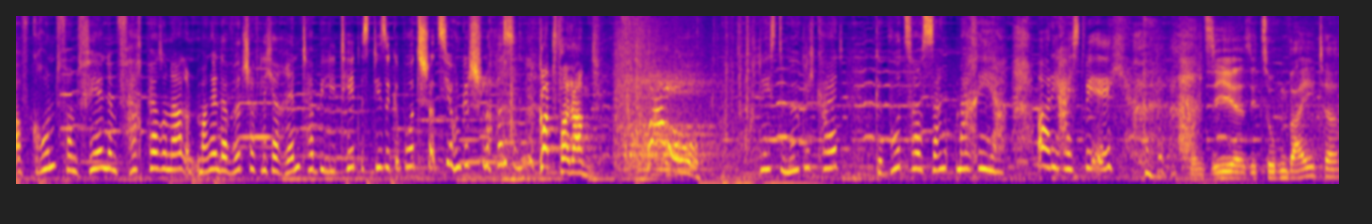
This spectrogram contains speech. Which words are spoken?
Aufgrund von fehlendem Fachpersonal und mangelnder wirtschaftlicher Rentabilität ist diese Geburtsstation geschlossen. Gottverdammt! Wow! Nächste Möglichkeit, Geburtshaus St. Maria. Oh, die heißt wie ich. Und siehe, sie zogen weiter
